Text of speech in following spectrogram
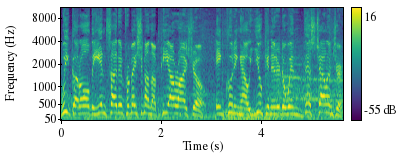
We've got all the inside information on the PRI show, including how you can enter to win this Challenger.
